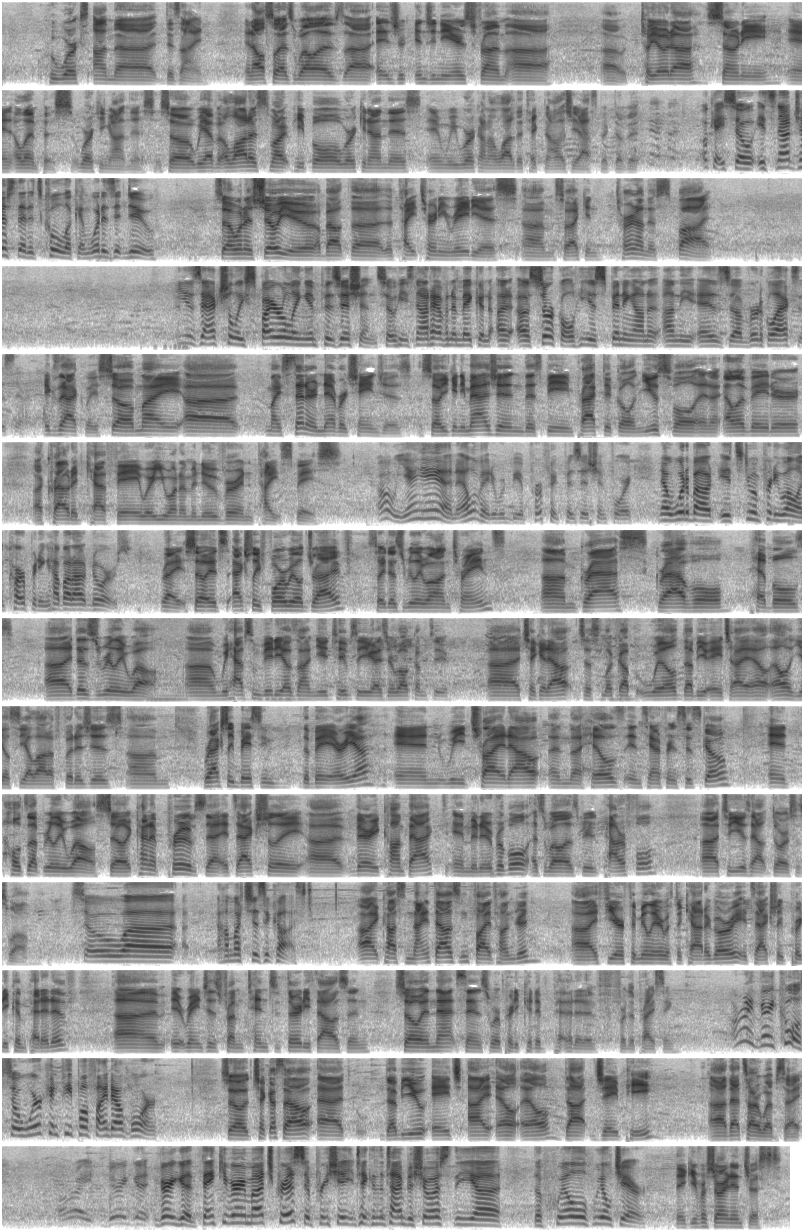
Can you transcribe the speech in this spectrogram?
who works on the design, and also as well as uh, engineers from. Uh, uh, Toyota, Sony, and Olympus working on this. So we have a lot of smart people working on this, and we work on a lot of the technology aspect of it. Okay, so it's not just that it's cool looking. What does it do? So I want to show you about the, the tight turning radius. Um, so I can turn on this spot. He is actually spiraling in position, so he's not having to make an, a, a, circle. He is spinning on, a, on the as vertical axis there. Exactly. So my uh, my center never changes. So you can imagine this being practical and useful in an elevator, a crowded cafe where you want to maneuver in a tight space. Oh, yeah, yeah, yeah. An elevator would be a perfect position for it. Now, what about it's doing pretty well on carpeting? How about outdoors? Right, so it's actually four wheel drive, so it does really well on trains. Um, grass, gravel, pebbles, uh, it does really well. Um, we have some videos on YouTube, so you guys are welcome to uh, check it out. Just look up Whill, W H I L L. You'll see a lot of footages. Um, we're actually based in the Bay Area, and we try it out in the hills in San Francisco, and it holds up really well. So it kind of proves that it's actually uh, very compact and maneuverable, as well as very powerful uh, to use outdoors as well. So, uh, how much does it cost? Uh, it costs nine thousand five hundred. Uh, if you're familiar with the category, it's actually pretty competitive. Um, it ranges from 10 to 30,000. So in that sense, we're pretty competitive for the pricing. All right, very cool. So where can people find out more? So check us out at whill.jp. Uh, that's our website. All right, very good, very good. Thank you very much, Chris. Appreciate you taking the time to show us the uh, the Whill wheelchair. Thank you for showing interest.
